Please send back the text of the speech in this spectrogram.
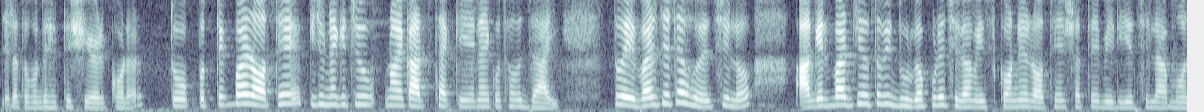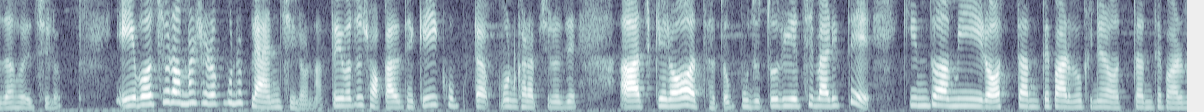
যেটা তোমাদের সাথে শেয়ার করার। তো প্রত্যেকবার রথে কিছু না কিছু নয় কাজ থাকে, নয় কোথাও যাই। তো এবার যেটা হয়েছিল আগের বার যেহেতু আমি দুর্গাপুরে ছিলাম, ইস্কনের রথের সাথে বেরিয়েছিলাম, মজা হয়েছিল। এই বছর আমার সেরকম কোনো প্ল্যান ছিল না। তো এবছর সকাল থেকেই খুবটা মন খারাপ ছিল যে, আজকে রথ, তো পুজো তো দিয়েছি বাড়িতে, কিন্তু আমি রথ টানতে পারব কিনা, রথ টানতে পারব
